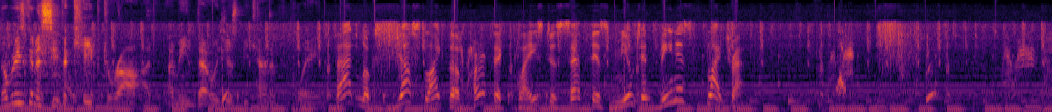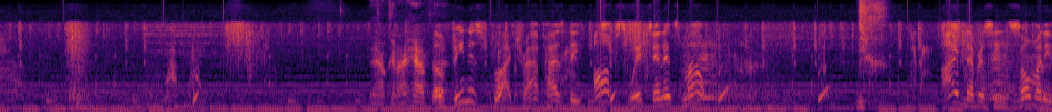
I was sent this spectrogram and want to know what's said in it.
Nobody's gonna see the caped rod. I mean, that would just be kind of lame. That looks just like the perfect place to set this mutant Venus flytrap. Now, can I have The the? Venus flytrap has the off switch in its mouth. I've never seen so many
